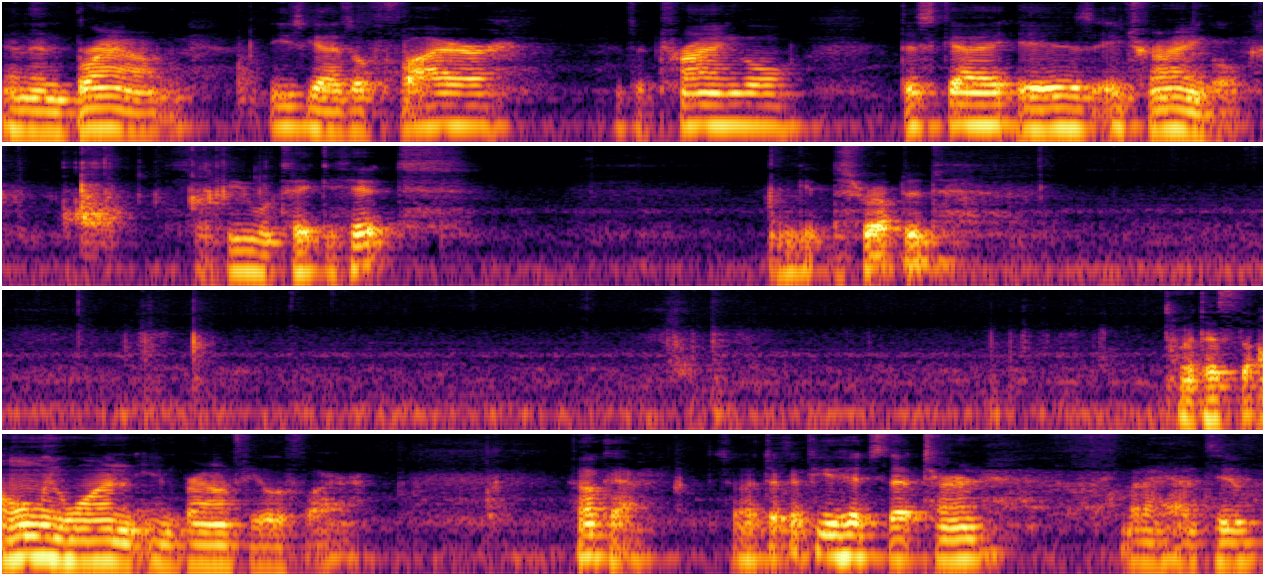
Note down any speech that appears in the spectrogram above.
And then brown. These guys will fire. It's a triangle. This guy is a triangle. So he will take a hit and get disrupted. But that's the only one in brown field of fire. Okay, so I took a few hits that turn, but I had to.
